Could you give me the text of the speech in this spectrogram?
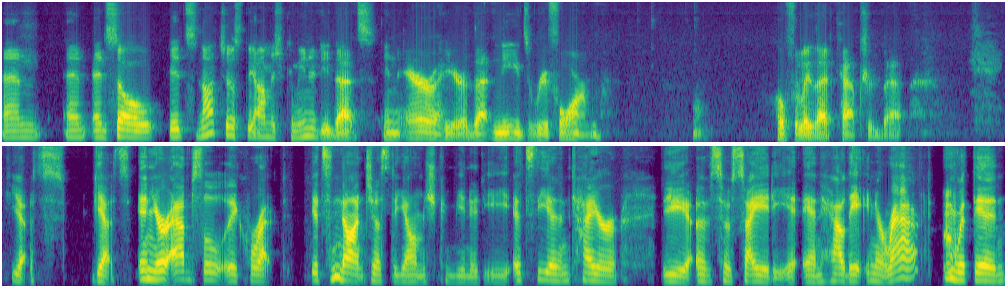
And and and so it's not just the amish community that's in error here that needs reform. Hopefully that captured that. Yes yes and you're absolutely correct. It's not just the Amish community; it's the entire the of society and how they interact within.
